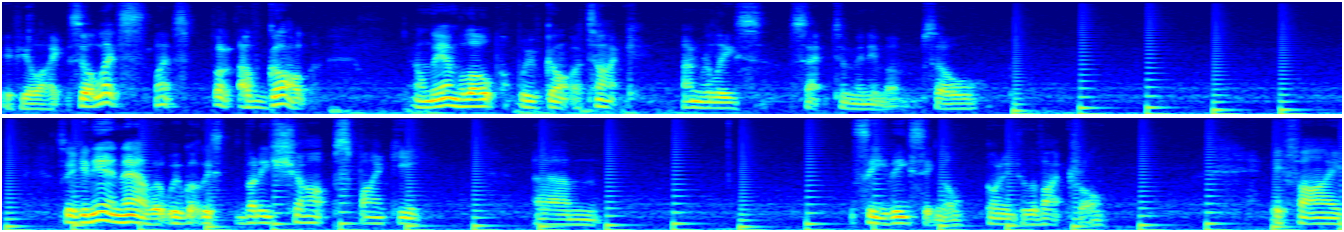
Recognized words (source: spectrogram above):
if you like. So let's, let's, I've got, on the envelope, we've got attack and release set to minimum. So, so you can hear now that we've got this very sharp, spiky um, CV signal going into the Vactrol. If I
